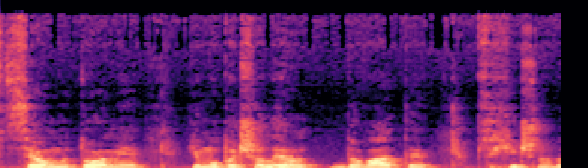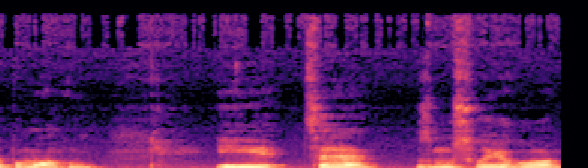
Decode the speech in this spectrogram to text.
в цьому томі йому почали давати психічну допомогу, і це змусило його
